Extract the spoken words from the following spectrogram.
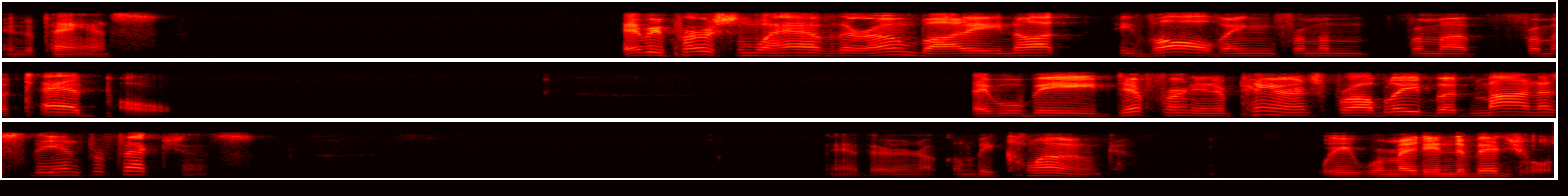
in the pants. Every person will have their own body, not evolving from a from a from a tadpole. They will be different in appearance, probably, but minus the imperfections. Yeah, they're not going to be cloned. We were made individuals.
